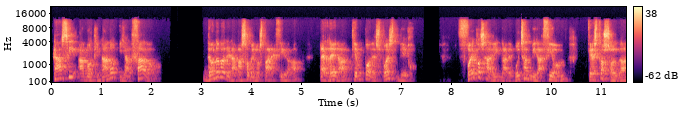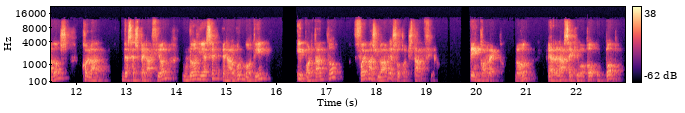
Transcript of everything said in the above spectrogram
casi amotinado y alzado. De una manera más o menos parecida, Herrera, tiempo después, dijo, fue cosa digna de mucha admiración que estos soldados, con la desesperación, no diesen en algún motín y, por tanto, fue más loable su constancia. Incorrecto, ¿no? Herrera se equivocó un poco.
